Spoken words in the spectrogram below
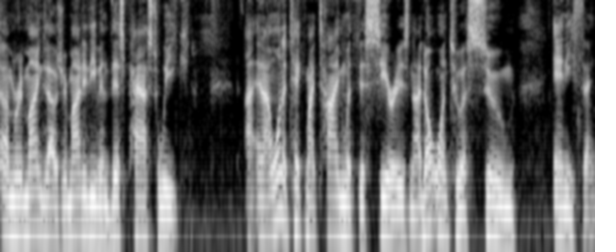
am reminded, I was reminded even this past week, uh, and I want to take my time with this series, and I don't want to assume anything.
